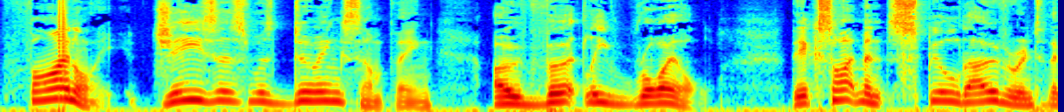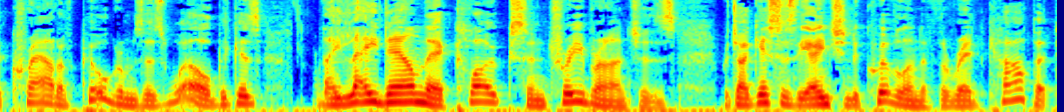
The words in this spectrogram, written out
Finally, Jesus was doing something overtly royal the excitement spilled over into the crowd of pilgrims as well because they lay down their cloaks and tree branches, which I guess is the ancient equivalent of the red carpet,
